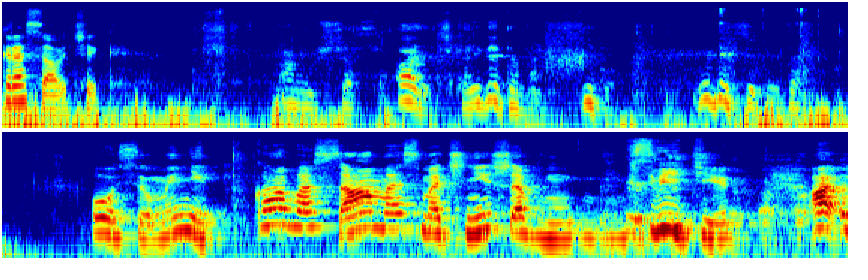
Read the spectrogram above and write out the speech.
Красавчик. А ну щас. Аєчка, іди до мене. Іди. Іди сюди. За. Ось у мені кава саме смачніша в, в світі. А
